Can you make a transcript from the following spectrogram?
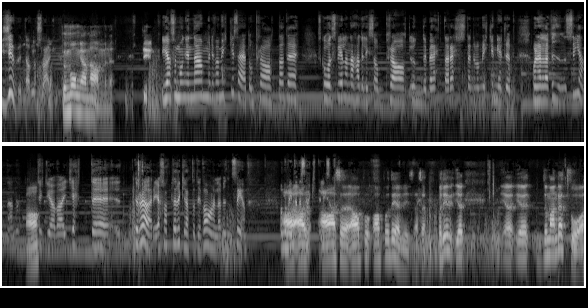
ljud av något slag. För många namn. Ja, för många namn. Men det var mycket så här att de pratade. Skådespelarna hade liksom prat under berättarrösten. Det var mycket mer typ på den här lavinscenen. ja. Tyckte jag var jätterörig. Jag fattade knappt att det var en lavinscen. Om de Ja, inte hade ja, sagt det liksom. ja, alltså, ja, på, ja, på det viset. Alltså, på det, jag, jag, jag, de andra två,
